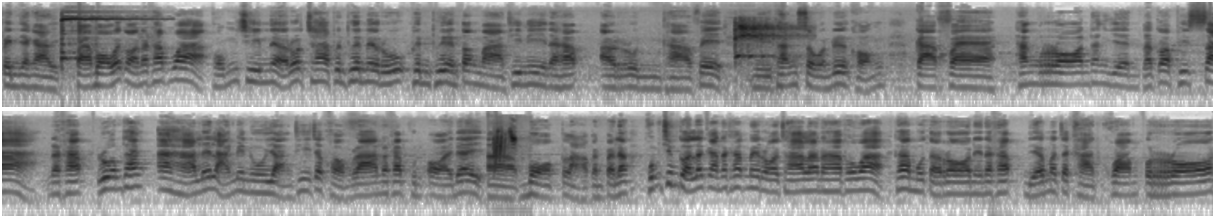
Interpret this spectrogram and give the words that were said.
เป็นยังไง แต่บอกไว้ก่อนนะครับว่าผมชิมเนี่ยรสชาติเพื่อนๆไม่รู้เพื่อนๆต้องมาที่นี่นะครับอรุณคาเฟ่มีทั้งโซนเรื่องของกาแฟ ทั้งร้อนทั้งเย็น แล้วก็พิซซ่านะครับ รวมทั้งอาหารหลายๆเมนูอย่างที่เจ้าของร้านนะครับ คุณออยได้อาบอกกล่าวกันไปแล้ว ผมชิมก่อนแล้วกันนะครับ ไม่รอช้าแล้วนะฮะเพราะว่าถ้ามูแต่รอเนี่ยนะครับ เดี๋ยวมันจะขาดความร้อน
